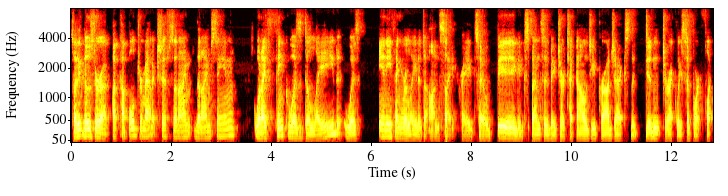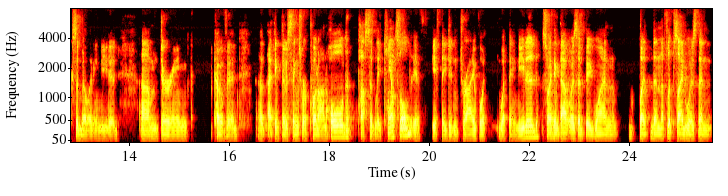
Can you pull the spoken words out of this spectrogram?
So I think those are a, a couple dramatic shifts that I'm that I'm seeing. What I think was delayed was anything related to on-site, right? So big, expensive HR technology projects that didn't directly support flexibility needed um, during COVID. Uh, I think those things were put on hold, possibly canceled if if they didn't drive what what they needed. So I think that was a big one but then the flip side was then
